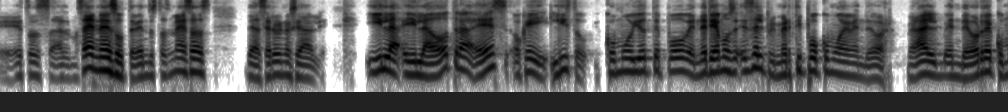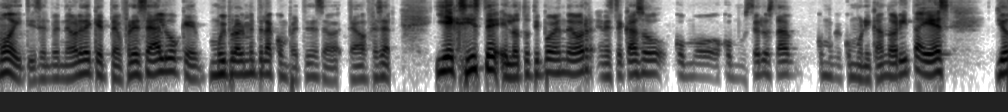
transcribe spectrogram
estos almacenes o te vendo estas mesas de acero inoxidable. Y la, y la otra es, ok, listo, ¿cómo yo te puedo vender? Digamos, es el primer tipo como de vendedor, ¿verdad? El vendedor de commodities, el vendedor de que te ofrece algo que muy probablemente la competencia te va a ofrecer. Y existe el otro tipo de vendedor, en este caso, como, como usted lo está como que comunicando ahorita, y es, yo,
